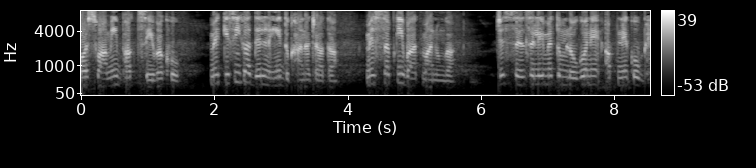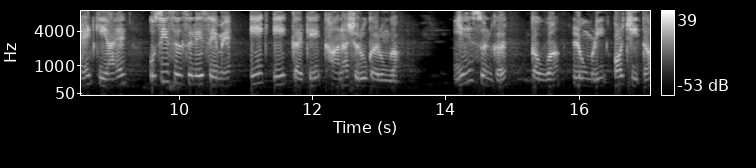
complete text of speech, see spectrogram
और स्वामी भक्त सेवक हो। मैं किसी का दिल नहीं दुखाना चाहता। मैं सबकी बात मानूँगा। जिस सिलसिले में तुम लोगों ने अपने को भेंट किया है, उसी सिलसिले से मैं एक एक करके खाना शुरू करूँगा। यह सुनकर कौवा, लोमड़ी और चीता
